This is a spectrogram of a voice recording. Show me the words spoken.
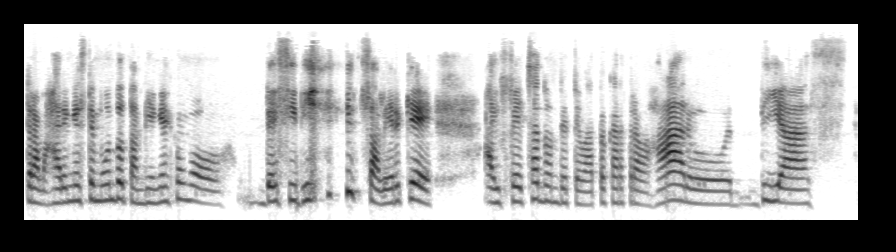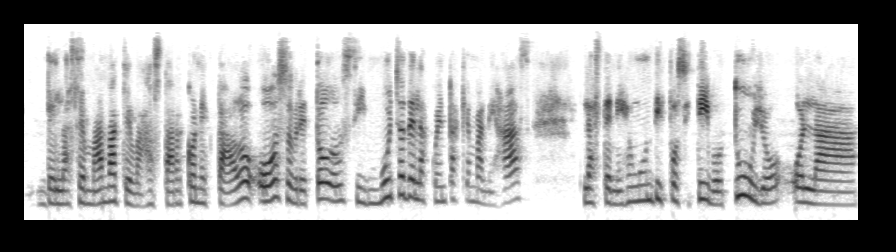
trabajar en este mundo también es como decidir, saber que hay fechas donde te va a tocar trabajar o días de la semana que vas a estar conectado o sobre todo si muchas de las cuentas que manejas las tenés en un dispositivo tuyo o la,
